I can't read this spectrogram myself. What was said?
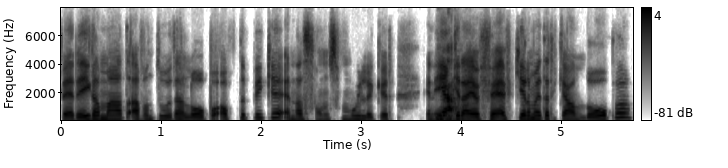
bij regelmaat af en toe dat lopen op te pikken. En dat is soms moeilijker. In één keer dat je vijf kilometer kan lopen,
